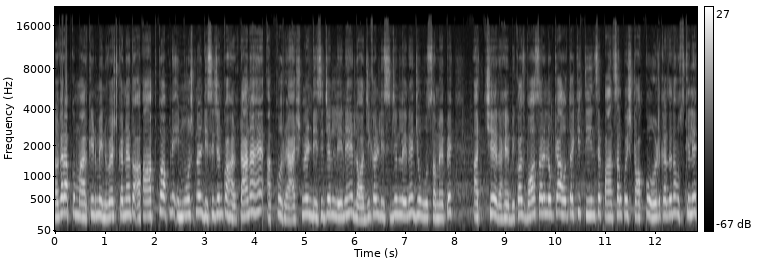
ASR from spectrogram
अगर आपको मार्केट में इन्वेस्ट करना है तो आप, आपको अपने इमोशनल डिसीज़न को हटाना है आपको रैशनल डिसीज़न लेने हैं लॉजिकल डिसीज़न लेने हैं जो उस समय पे अच्छे रहे। बिकॉज़ बहुत सारे लोग क्या होता है कि तीन से पाँच साल कोई स्टॉक को होल्ड कर देते हैं, उसके लिए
